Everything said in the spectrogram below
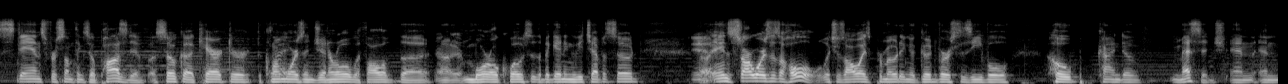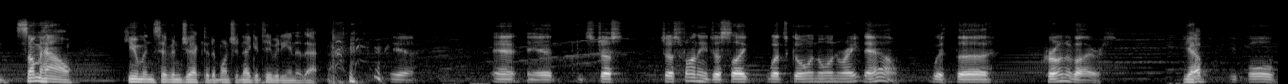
stands for something so positive. Ahsoka, a character, the Clone Right. Wars in general, with all of the uh, moral quotes at the beginning of each episode, Yeah. uh, and Star Wars as a whole, which is always promoting a good versus evil, hope kind of message, and and somehow humans have injected a bunch of negativity into that. Yeah, and it, it's just just funny, just like what's going on right now with the coronavirus. yep. People,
